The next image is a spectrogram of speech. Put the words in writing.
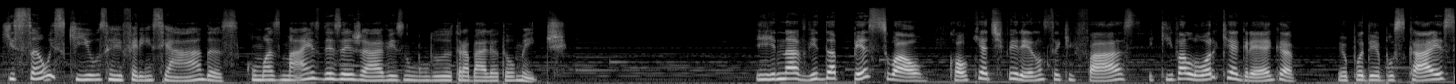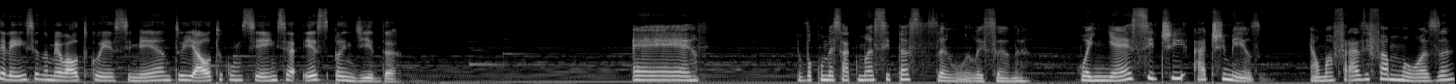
que são skills referenciadas como as mais desejáveis no mundo do trabalho atualmente. E na vida pessoal, qual que é a diferença que faz e que valor que agrega eu poder buscar excelência no meu autoconhecimento e autoconsciência expandida? É... Eu vou começar com uma citação, Alessandra. Conhece-te a ti mesmo. É uma frase famosa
